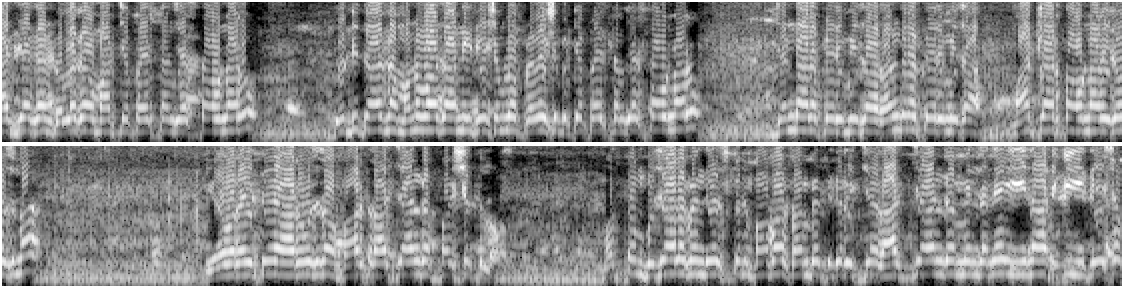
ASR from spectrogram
రాజ్యాంగాన్ని డొల్లగా మార్చే ప్రయత్నం చేస్తూ ఉన్నారు. దొడ్డిదారిన మనువాదాన్ని దేశంలో ప్రవేశపెట్టే ప్రయత్నం చేస్తూ ఉన్నారు. జెండాల పేరు మీద రంగుల పేరు మీద మాట్లాడుతూ ఉన్నారు ఈ రోజున. ఎవరైతే ఆ రోజున భారత రాజ్యాంగ పరిషత్తులో మొత్తం భుజాల మీద వేసుకుని బాబాసాహెబ్ అంబేద్కర్ ఇచ్చే రాజ్యాంగం మీదనే ఈనాటికి ఈ దేశం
